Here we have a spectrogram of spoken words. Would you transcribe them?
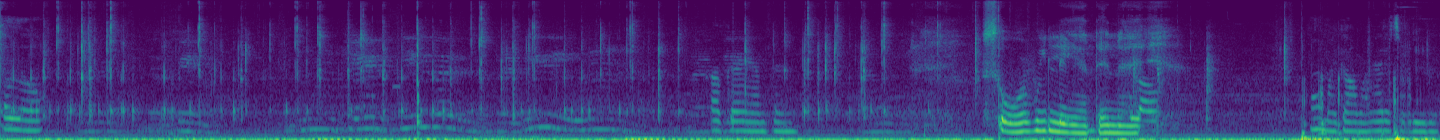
Hello. Okay, Anthony. So where we landing at? Oh my god, my edits are deleted.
